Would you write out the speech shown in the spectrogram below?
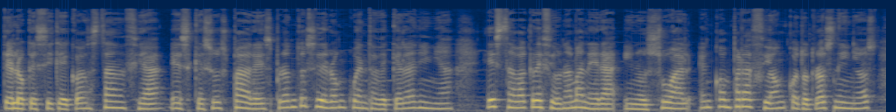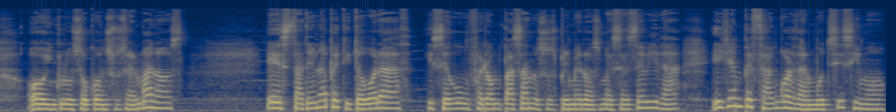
De lo que sí que constancia es que sus padres pronto se dieron cuenta de que la niña estaba creciendo de una manera inusual en comparación con otros niños o incluso con sus hermanos. Esta tenía un apetito voraz y según fueron pasando sus primeros meses de vida, ella empezó a engordar muchísimo.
